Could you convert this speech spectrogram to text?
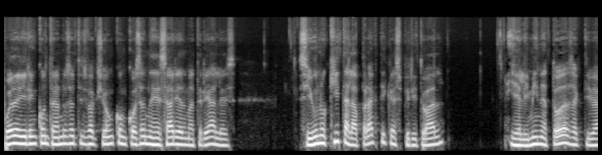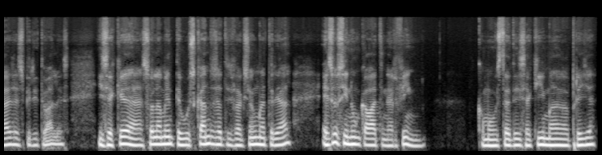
puede ir encontrando satisfacción con cosas necesarias materiales. Si uno quita la práctica espiritual y elimina todas las actividades espirituales y se queda solamente buscando satisfacción material, eso sí nunca va a tener fin como usted dice aquí, Madre Prilla,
